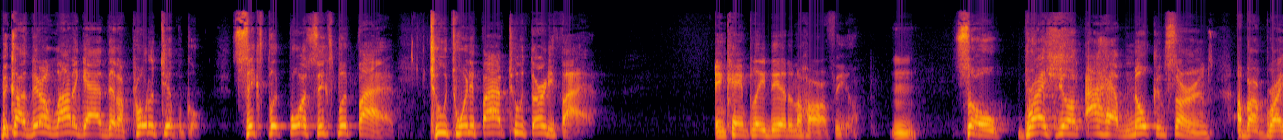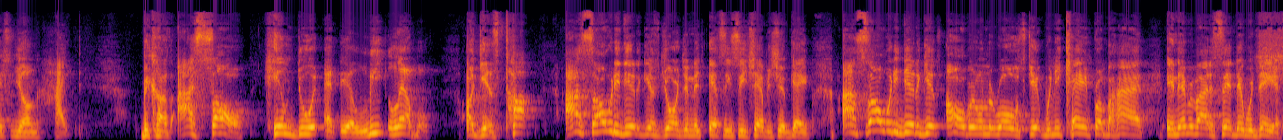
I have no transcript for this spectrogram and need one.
Because there are a lot of guys that are prototypical six foot four, six foot five, 225, 235, and can't play dead in a horror film. Mm. So, Bryce Young, I have no concerns about Bryce Young height because I saw him do it at the elite level against top. I saw what he did against Georgia in the SEC championship game. I saw what he did against Auburn on the road skip when he came from behind and everybody said they were dead.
